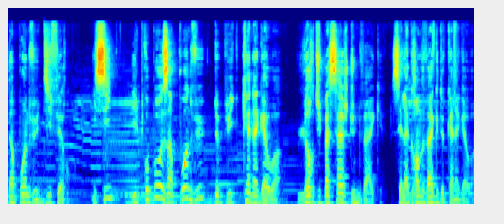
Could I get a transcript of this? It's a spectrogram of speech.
d'un point de vue différent. Ici, il propose un point de vue depuis Kanagawa, lors du passage d'une vague. C'est la grande vague de Kanagawa.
